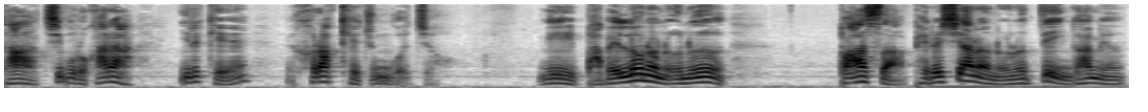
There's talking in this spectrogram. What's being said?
다 집으로 가라 이렇게 허락해 준 거죠. 이 바벨론은 어느 바사 페르시아는 어느 때인가 하면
